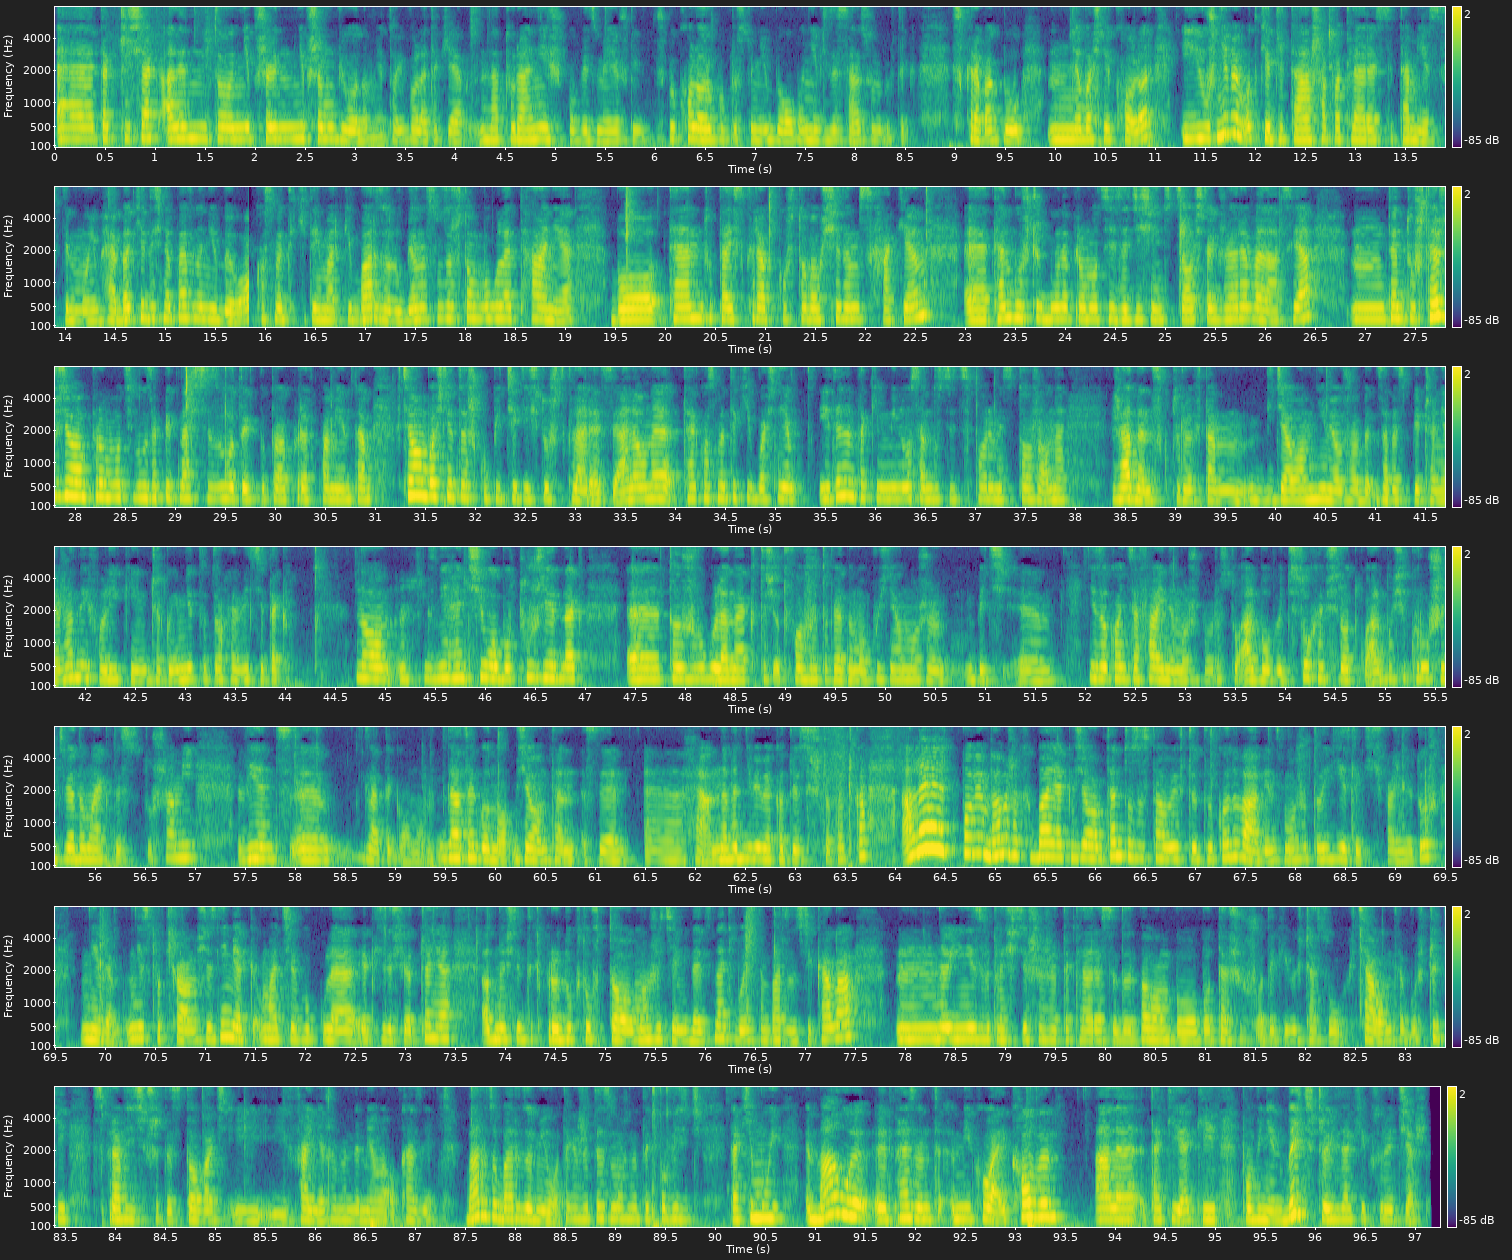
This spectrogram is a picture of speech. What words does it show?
E, tak czy siak, ale to nie, prze, nie przemówiło do mnie to i wolę takie naturalniejsze powiedzmy, jeżeli żeby koloru po prostu nie było, bo nie widzę sensu, żeby w tych skrabach był mm, właśnie kolor. I już nie wiem od kiedy ta szafa Claresy tam jest w tym moim hebe, kiedyś na pewno nie było. Kosmetyki tej marki bardzo lubię, one są zresztą w ogóle tanie, bo ten tutaj skrab kosztował 7 z hakiem, e, ten błyszczyk był na promocji za 10 coś, także rewelacja. Mm, Ten tusz też wzięłam promocji, był za 15 zł, bo to akurat pamiętam. Chciałam właśnie też kupić jakiś tusz z Claresy, ale one, te kosmetyki właśnie, jedynym takim minusem dosyć sporym jest to, że one, żaden z których tam widziałam nie miał zabe- zabezpieczenia, żadnej foliki, niczego i mnie to trochę, wiecie, tak no zniechęciło, bo tuż jednak to już w ogóle, no jak ktoś otworzy, to wiadomo, później on może być e, nie do końca fajny, może po prostu albo być suchy w środku, albo się kruszyć, wiadomo jak to jest z tuszami, więc e, dlatego no, dlatego no, wzięłam ten z e, Hean. Nawet nie wiem jaka to jest szczoteczka, ale powiem Wam, że chyba jak wzięłam ten, to zostały jeszcze tylko dwa, więc może to jest jakiś fajny tusz. Nie wiem, nie spotkałam się z nim. Jak macie w ogóle jakieś doświadczenie odnośnie tych produktów, to możecie mi dać znać, bo jestem bardzo ciekawa. Mm, No i niezwykle się cieszę, że te klaresy dorwałam, bo, bo też już od jakiegoś czasu chciałam te błyszczyki sprawdzić, przetestować i, i fajnie, że będę miała okazję. Bardzo, bardzo miło. Także to jest, można tak powiedzieć, taki mój mały y, prezent mikołajkowy, ale taki, jaki powinien być, czyli taki, który cieszy.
